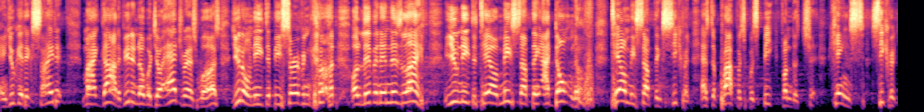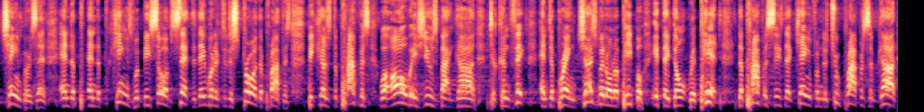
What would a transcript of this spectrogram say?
and you get excited. My God, if you didn't know what your address was, you don't need to be serving God or living in this life. You need to tell me something I don't know. Tell me something secret as the prophets would speak from the ch- king's secret chambers and, and the, and the kings would be so upset that they wanted to destroy the prophets because the prophets were always used by God to convict and to bring judgment on a people if they don't repent. The prophecies that came from the true prophets of God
